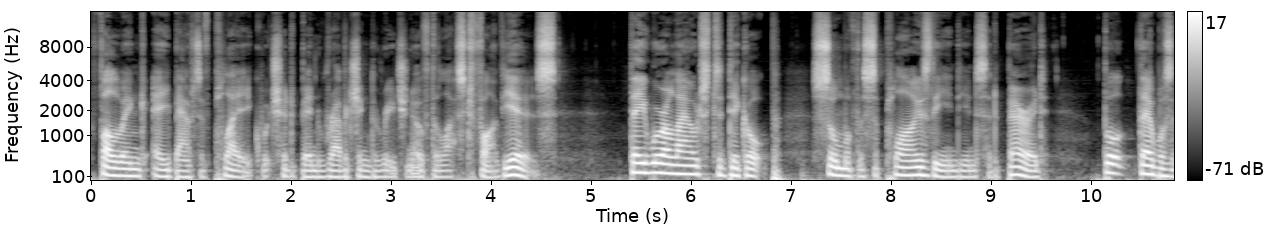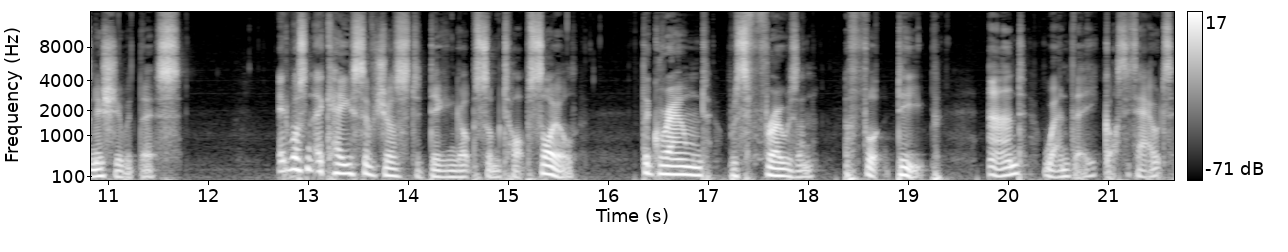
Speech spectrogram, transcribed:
following a bout of plague which had been ravaging the region over the last five years. They were allowed to dig up some of the supplies the Indians had buried, but there was an issue with this. It wasn't a case of just digging up some topsoil. The ground was frozen, a foot deep, and when they got it out,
